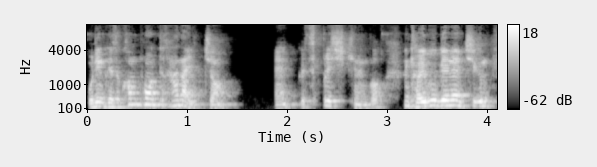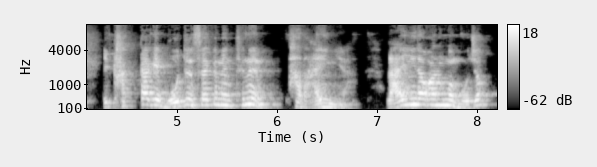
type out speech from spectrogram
우리는 그래서 component가 하나 있죠. 네? 그 split 시키는 거. 결국에는 지금 이 각각의 모든 segment는 다 라인이야. 라인이라고 하는 건 뭐죠?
